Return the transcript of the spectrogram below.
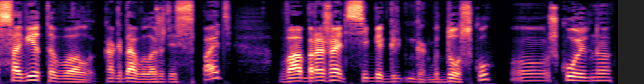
советовал, когда вы ложитесь спать, воображать себе как бы доску э, школьную,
